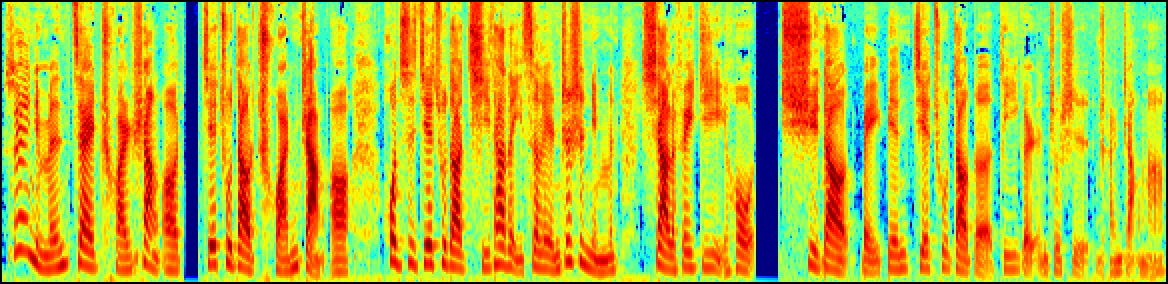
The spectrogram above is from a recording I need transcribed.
所以你们在船上哦，接触到船长哦，或者是接触到其他的以色列人，这是你们下了飞机以后去到北边接触到的第一个人，就是船长吗？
